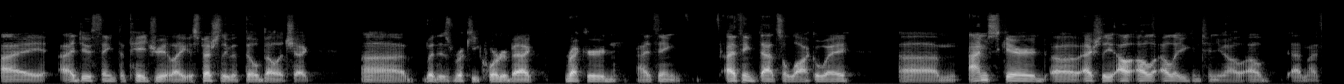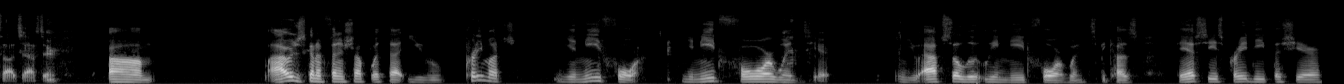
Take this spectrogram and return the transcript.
I I do think the Patriot, like especially with Bill Belichick, uh, with his rookie quarterback record, I think I think that's a lock away. Um, I'm scared. Uh, actually, I'll, I'll I'll let you continue. I'll I'll add my thoughts after. um, I was just gonna finish up with that. You pretty much you need four. You need four wins here. You absolutely need four wins because the AFC is pretty deep this year.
